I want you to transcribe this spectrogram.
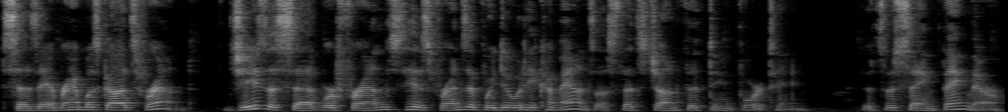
says Abraham was God's friend. Jesus said we're friends, his friends, if we do what he commands us. That's John 15, 14. It's the same thing there.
